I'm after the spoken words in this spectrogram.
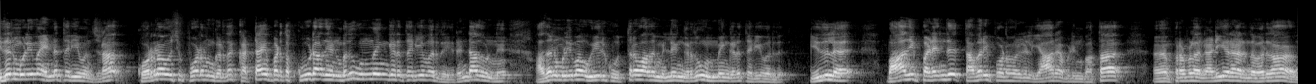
இதன் மூலிமா என்ன தெரிய வந்துச்சுன்னா கொரோனா ஊசி போடணுங்கிறத கட்டாயப்படுத்தக்கூடாது என்பது உண்மைங்கிற தெரிய வருது. ரெண்டாவது ஒன்று அதன் மூலிமா உயிருக்கு உத்தரவாதம் இல்லைங்கிறதும் உண்மைங்கிறது தெரிய வருது. இதில் பாதிப்படைந்து தவறி போனவர்கள் யார் அப்படின்னு பார்த்தா பிரபல நடிகராக இருந்தவர் தான்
